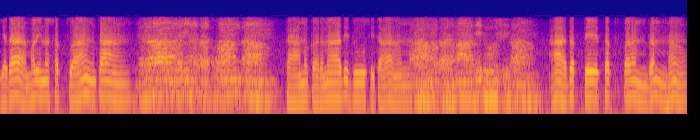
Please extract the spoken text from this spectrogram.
यदा मलिन सत्वांता काम कर्मादि दूषिता कामकर्मादिदूषिताम्। आदत्ते तत्परम ब्रह्म।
